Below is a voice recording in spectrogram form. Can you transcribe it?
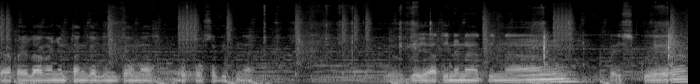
Kaya kailangan yung tanggalin to na buto sa gitna. Gayatin na natin ng pa-square.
